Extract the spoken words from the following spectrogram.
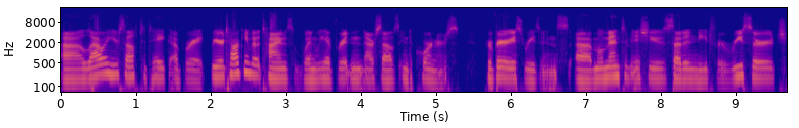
Uh, allowing yourself to take a break. We are talking about times when we have written ourselves into corners for various reasons uh, momentum issues, sudden need for research,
